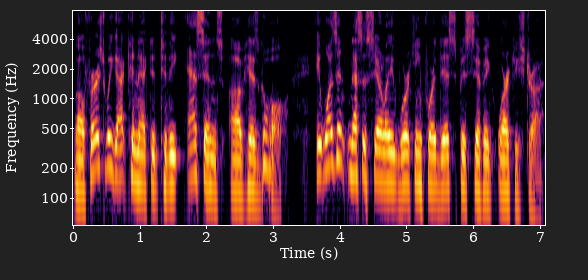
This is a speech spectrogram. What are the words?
Well, first we got connected to the essence of his goal. It wasn't necessarily working for this specific orchestra.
